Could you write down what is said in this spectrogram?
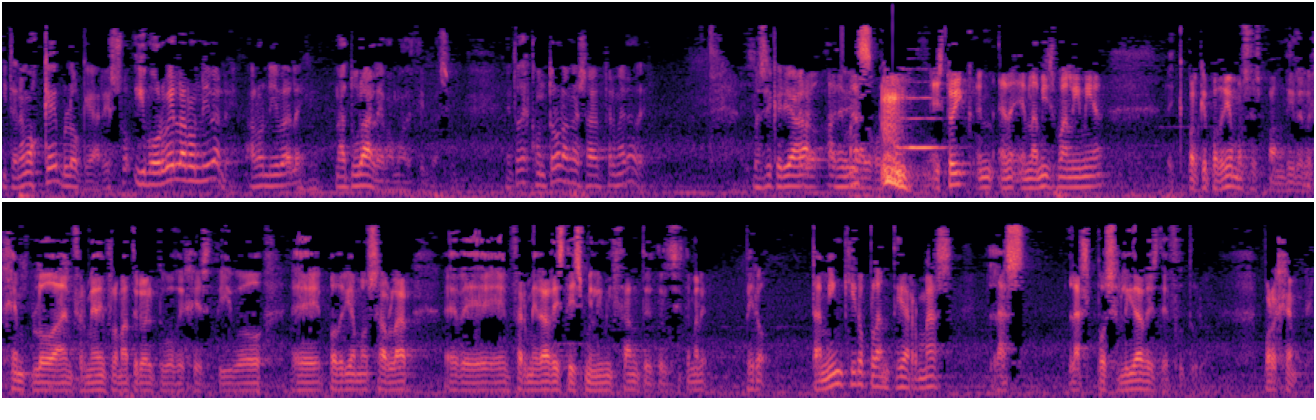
y tenemos que bloquear eso y volverla a los niveles, a los niveles naturales, vamos a decirlo así. Entonces controlan esas enfermedades. No sé si quería. además, estoy en la misma línea porque podríamos expandir el ejemplo a enfermedad inflamatoria del tubo digestivo, eh, podríamos hablar eh, de enfermedades desmilinizantes del sistema, pero también quiero plantear más las, las posibilidades de futuro. Por ejemplo,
